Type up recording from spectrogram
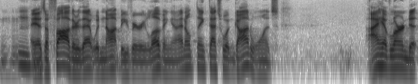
Mm-hmm. As a father, that would not be very loving, and I don't think that's what God wants. I have learned that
